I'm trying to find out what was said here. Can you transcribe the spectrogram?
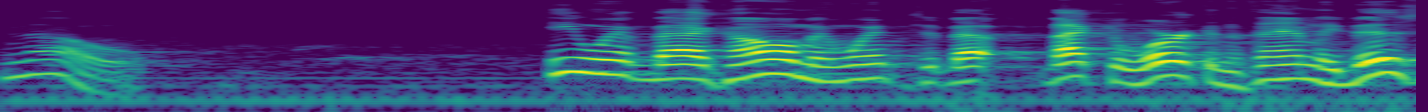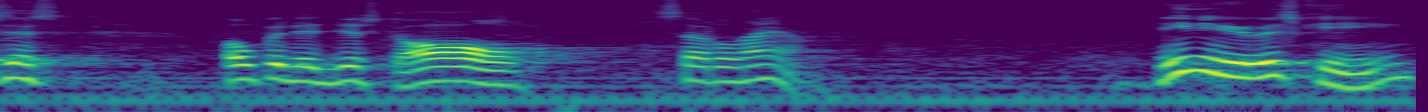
No. He went back home and went to, back to work in the family business, hoping to just all settle down. He knew he was king.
